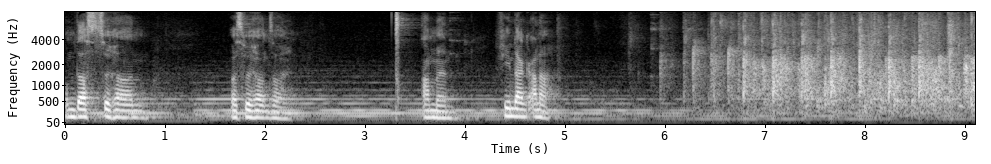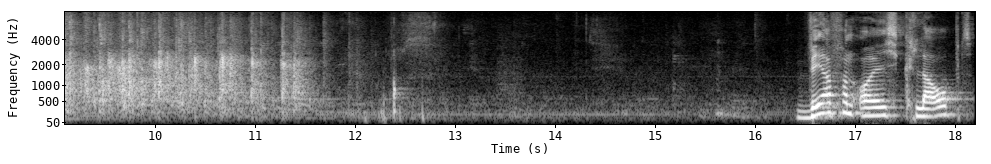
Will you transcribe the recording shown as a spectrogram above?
um das zu hören, was wir hören sollen. Amen. Vielen Dank, Anna. Wer von euch glaubt,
